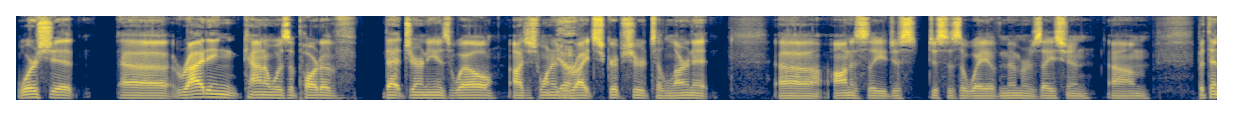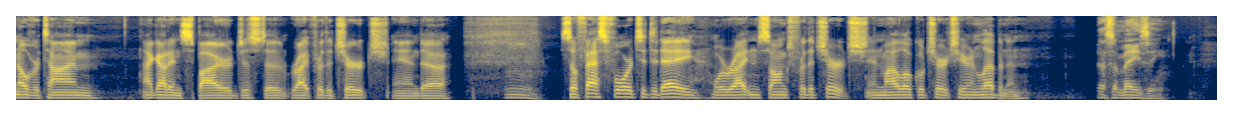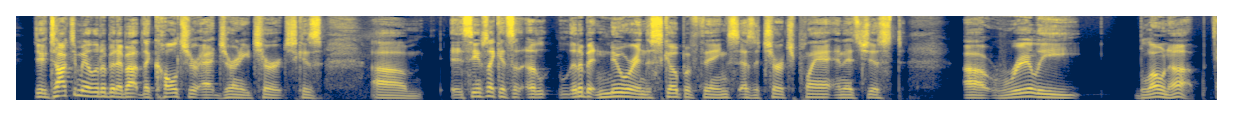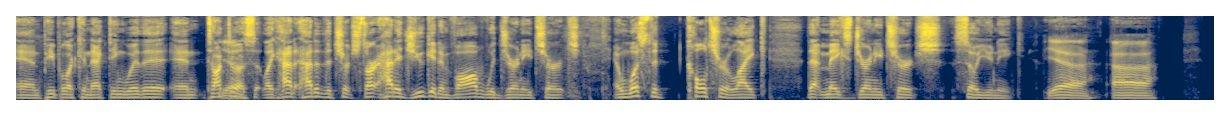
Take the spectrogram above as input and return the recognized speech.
worship. Uh, writing kind of was a part of that journey as well. I just wanted Yeah. to write scripture to learn it. Uh, honestly, just just as a way of memorization. Um, but then over time, I got inspired just to write for the church, and uh, Mm. So fast forward to today, we're writing songs for the church in my local church here in Lebanon. That's amazing. Dude, talk to me a little bit about the culture at Journey Church because um, it seems like it's a, a little bit newer in the scope of things as a church plant, and it's just uh, really blown up, and people are connecting with it. And talk to us, like, how, how did the church start? How did you get involved with Journey Church? And what's the culture like that makes Journey Church so unique? Yeah, uh,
